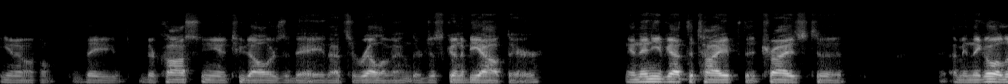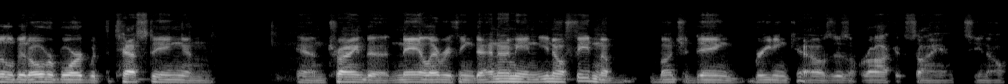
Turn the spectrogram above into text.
you know they they're costing you two dollars a day that's irrelevant. They're just going to be out there. And then you've got the type that tries to. I mean, they go a little bit overboard with the testing and and trying to nail everything down. I mean, you know, feeding a bunch of dang breeding cows isn't rocket science, you know,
